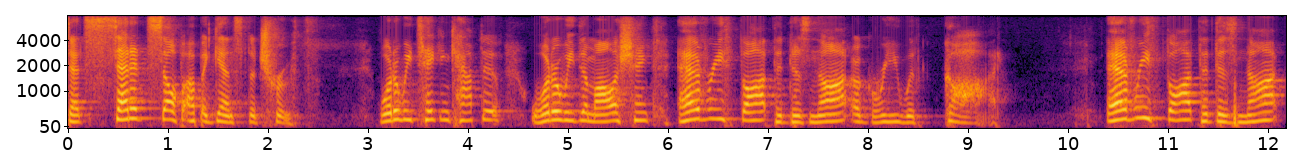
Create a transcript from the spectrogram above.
that set itself up against the truth. What are we taking captive? What are we demolishing? Every thought that does not agree with God. Every thought that does not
